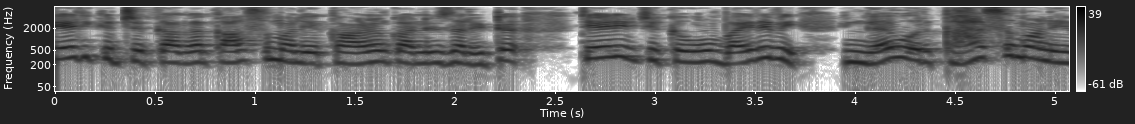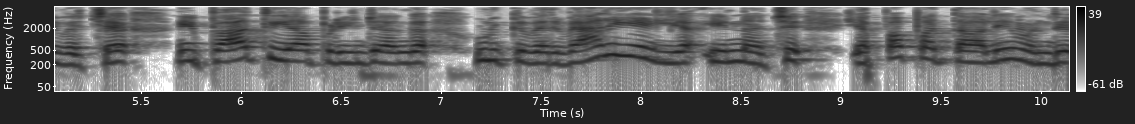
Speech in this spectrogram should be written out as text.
தேடிக்கிட்டு இருக்காங்க. காசு மாலையை காணும் காணும்னு சொல்லிட்டு தேடிட்டு இருக்கவும் பைரவி இங்கே ஒரு காசு மாலையை வச்ச நீ பாத்தியா? அப்படின்றாங்க. உனக்கு வேறு வேலையே இல்லையா? என்னாச்சு? எப்போ பார்த்தாலே வந்து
